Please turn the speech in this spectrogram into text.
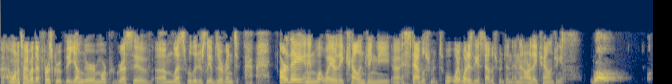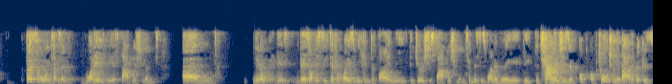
I want to talk about that first group, the younger, more progressive, um, less religiously observant. Are they, and in what way are they challenging the uh, establishment? What, what is the establishment, and, and then are they challenging it? Well, first of all, in terms of what is the establishment, um, you know, there's there's obviously different ways we can define the, the Jewish establishment, and this is one of the, the, the challenges of, of, of, talking about it because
